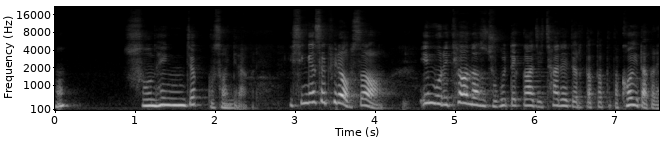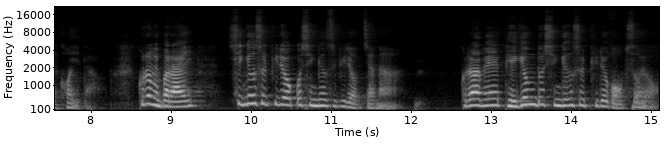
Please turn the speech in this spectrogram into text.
어? 순행적 구성이라 그래. 신경 쓸 필요 없어. 인물이 태어나서 죽을 때까지 차례대로 따따따따 거의 다 그래 거의 다. 그러면 봐라 신경 쓸 필요 없고 신경 쓸 필요 없잖아. 그다음에 배경도 신경 쓸 필요가 없어요.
